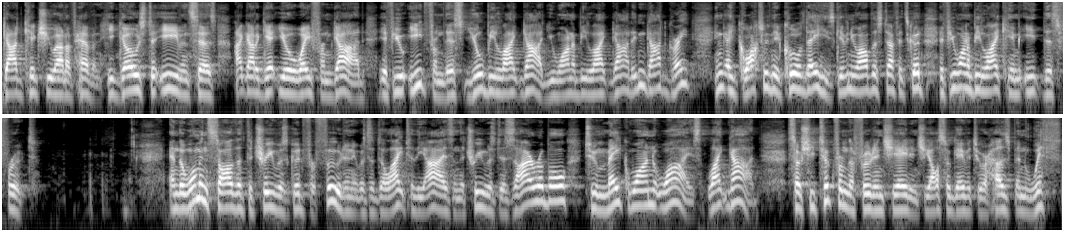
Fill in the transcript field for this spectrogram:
God kicks you out of heaven. He goes to Eve and says, I got to get you away from God. If you eat from this, you'll be like God. You want to be like God. Isn't God great? He walks with you a cool day. He's giving you all this stuff. It's good. If you want to be like him, eat this fruit. And the woman saw that the tree was good for food, and it was a delight to the eyes, and the tree was desirable to make one wise, like God. So she took from the fruit and she ate, and she also gave it to her husband with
